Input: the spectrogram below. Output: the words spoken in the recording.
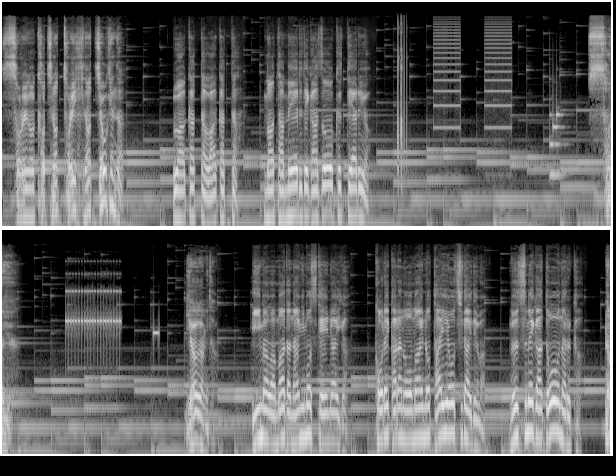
それがこっちの取引の条件だ。わかったわかった。またメールで画像を送ってやるよ。左右八神だ。今はまだ何もしていないがこれからのお前の対応次第では娘がどうなるか。な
